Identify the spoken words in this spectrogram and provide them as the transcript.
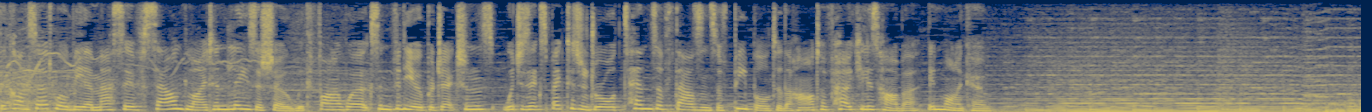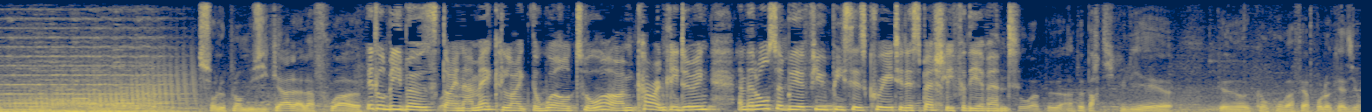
The concert will be a massive sound, light, and laser show with fireworks and video projections, which is expected to draw tens of thousands of people to the heart of Hercules Harbour in Monaco. Euh, It'll be both dynamic, like the world tour I'm currently doing, and there'll also be a few pieces created especially for the event. Euh, qu'on va faire pour l'occasion.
